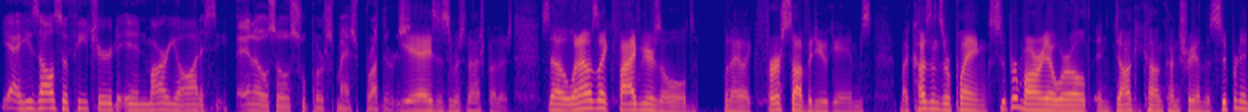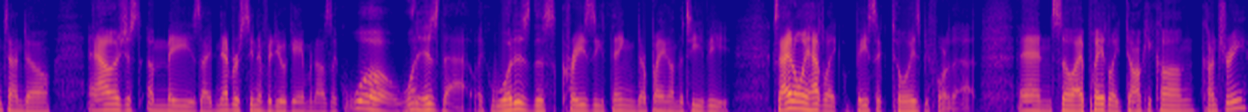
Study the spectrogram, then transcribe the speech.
Yeah, he's also featured in Mario Odyssey. And also Super Smash Brothers. Yeah, he's in Super Smash Brothers. So when I was like five years old, when I like first saw video games, my cousins were playing Super Mario World and Donkey Kong Country on the Super Nintendo, and I was just amazed. I'd never seen a video game, and I was like, "Whoa, what is that? Like, what is this crazy thing they're playing on the TV?" Because I had only had like basic toys before that, and so I played like Donkey Kong Country,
